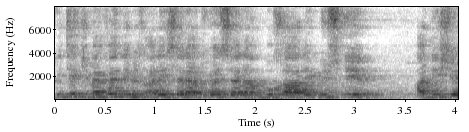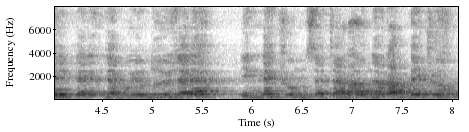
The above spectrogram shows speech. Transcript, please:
Nitekim Efendimiz Aleyhisselatü Vesselam Bukhari, Müslim hadis-i şeriflerinde buyurduğu üzere innekum seteravne rabbekum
